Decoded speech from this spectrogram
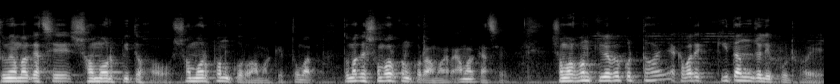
তুমি আমার কাছে সমর্পিত হও সমর্পণ করো আমাকে তোমার তোমাকে সমর্পণ করো আমার আমার কাছে। সমর্পণ কীভাবে করতে হয়? একেবারে কীতাঞ্জলি পুট হয়ে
